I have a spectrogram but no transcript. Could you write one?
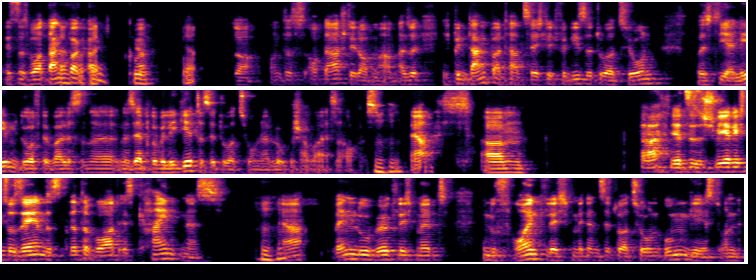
ist das Wort Dankbarkeit. Dankbarkeit. Cool. Ja. So, und das auch da steht auf dem Arm. Also ich bin dankbar tatsächlich für die Situation, dass ich die erleben durfte, weil es eine, eine sehr privilegierte Situation ja, logischerweise auch ist. Mhm. Ja. Ähm, ja, jetzt ist es schwierig zu sehen. Das dritte Wort ist Kindness. Mhm. Ja, wenn du wirklich mit, wenn du freundlich mit den Situationen umgehst und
